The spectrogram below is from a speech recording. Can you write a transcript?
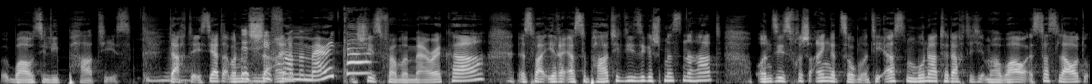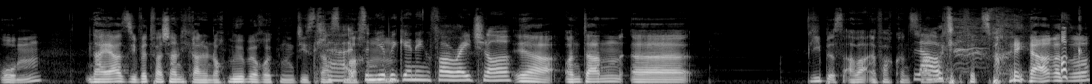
wow, sie liebt Partys. Dachte ich. Sie hat aber nur Mhm. Is diese she eine, from America? She's from America. Es war ihre erste Party, die sie geschmissen hat und sie ist frisch eingezogen. Und die ersten Monate dachte ich immer, wow, ist das laut oben? Naja, sie wird wahrscheinlich gerade noch Möbel rücken, dies, das Klar, machen. it's a new beginning for Rachel. Ja, und dann äh, blieb es aber einfach konstant Laut. für zwei Jahre so.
